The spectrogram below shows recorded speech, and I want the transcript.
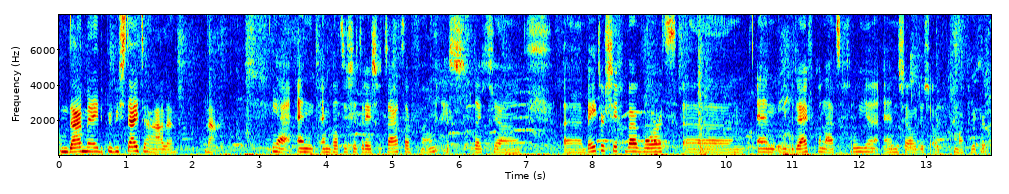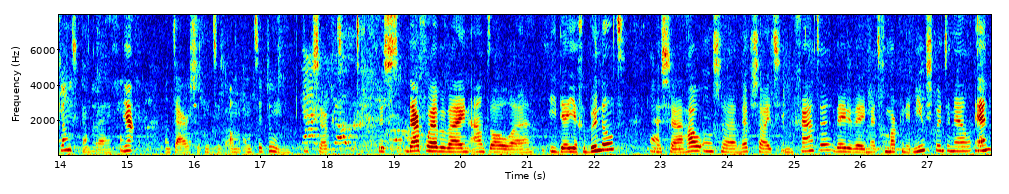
om daarmee de publiciteit te halen. Nou, Ja, en, en wat is het resultaat daarvan? Is dat je eh, beter zichtbaar wordt ehm, en je bedrijf kan laten groeien en zo dus ook gemakkelijker klanten kan krijgen. ja, Want daar is het natuurlijk allemaal om te doen. exact. Dus daarvoor hebben wij een aantal eh, ideeën gebundeld. Ja. Dus eh, hou onze websites in de gaten, www.metgemakinhetnieuws.nl en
